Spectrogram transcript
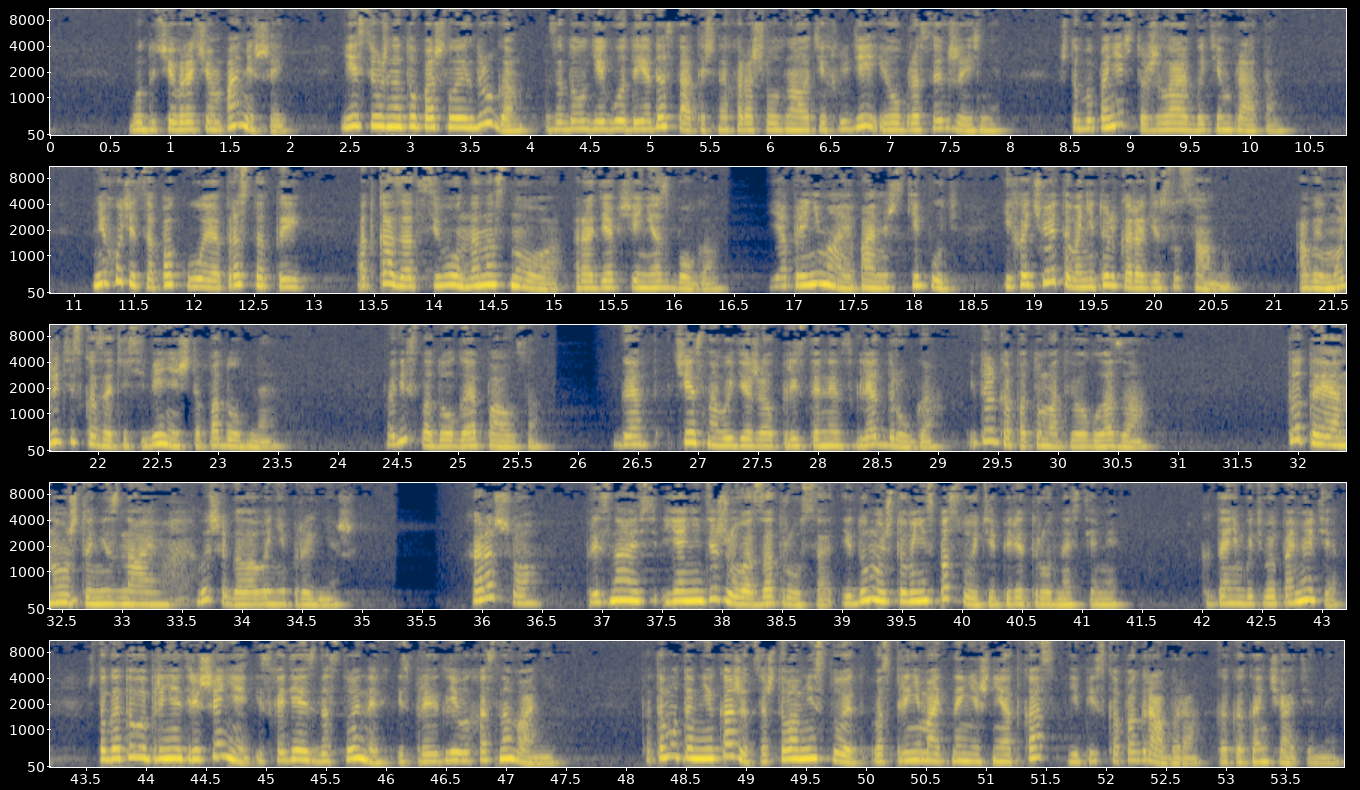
Будучи врачом амишей, если уж на то пошло их другом, за долгие годы я достаточно хорошо узнал этих людей и образ их жизни, чтобы понять, что желаю быть им братом. Мне хочется покоя, простоты, отказа от всего наносного ради общения с Богом. Я принимаю амишский путь и хочу этого не только ради Сусанны. А вы можете сказать о себе нечто подобное?» Повисла долгая пауза. Гент честно выдержал пристальный взгляд друга и только потом отвел глаза. «То-то и оно, что не знаю. Выше головы не прыгнешь». «Хорошо. Признаюсь, я не держу вас за труса и думаю, что вы не спасуете перед трудностями. Когда-нибудь вы поймете, что готовы принять решение, исходя из достойных и справедливых оснований, Потому-то мне кажется, что вам не стоит воспринимать нынешний отказ епископа Грабера как окончательный.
